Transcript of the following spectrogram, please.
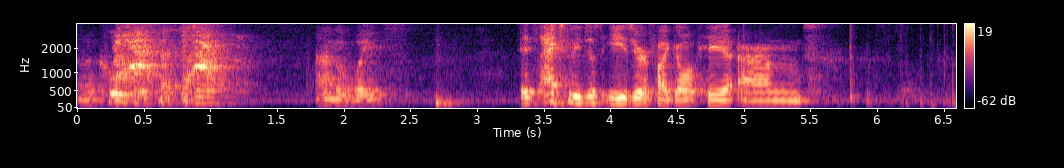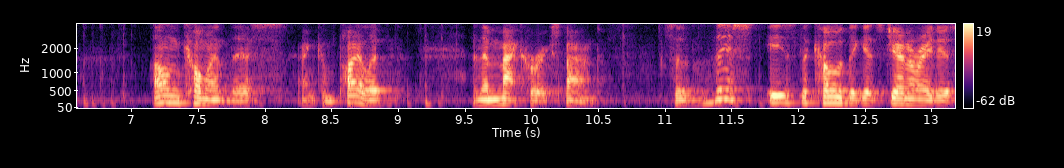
and a the texture and the weights. It's actually just easier if I go up here and uncomment this and compile it, and then macro expand. So this is the code that gets generated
